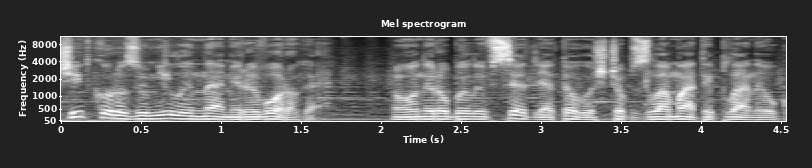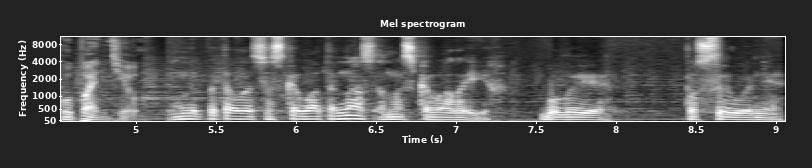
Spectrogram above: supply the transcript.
чітко розуміли наміри ворога. Вони робили все для того, щоб зламати плани окупантів. Вони питалися скавати нас, а ми скавали їх. Були посилені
